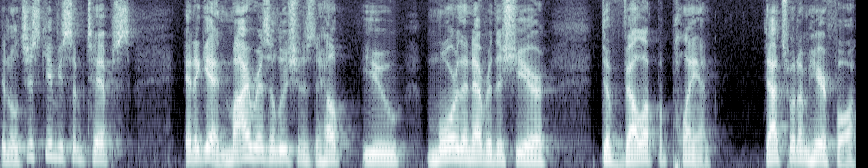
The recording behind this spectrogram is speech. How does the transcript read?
it'll just give you some tips. And again my resolution is to help you more than ever this year develop a plan that's what I'm here for.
